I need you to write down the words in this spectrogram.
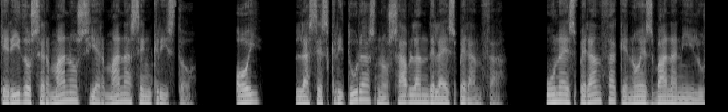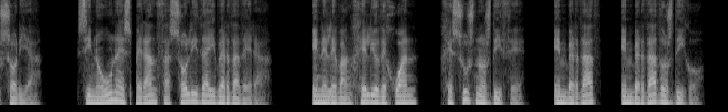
Queridos hermanos y hermanas en Cristo, hoy, las escrituras nos hablan de la esperanza. Una esperanza que no es vana ni ilusoria, sino una esperanza sólida y verdadera. En el Evangelio de Juan, Jesús nos dice, En verdad, en verdad os digo,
